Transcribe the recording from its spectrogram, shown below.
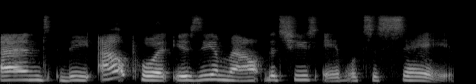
and the output is the amount that she's able to save.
